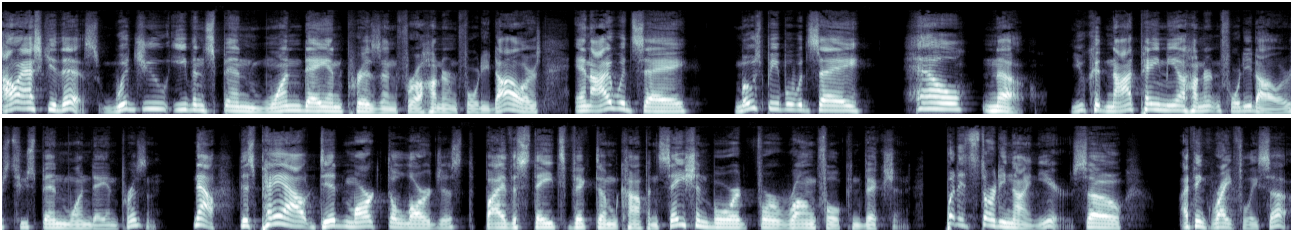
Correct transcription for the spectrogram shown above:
I'll ask you this Would you even spend one day in prison for $140? And I would say, most people would say, hell no. You could not pay me $140 to spend one day in prison. Now, this payout did mark the largest by the state's Victim Compensation Board for wrongful conviction, but it's 39 years, so I think rightfully so.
